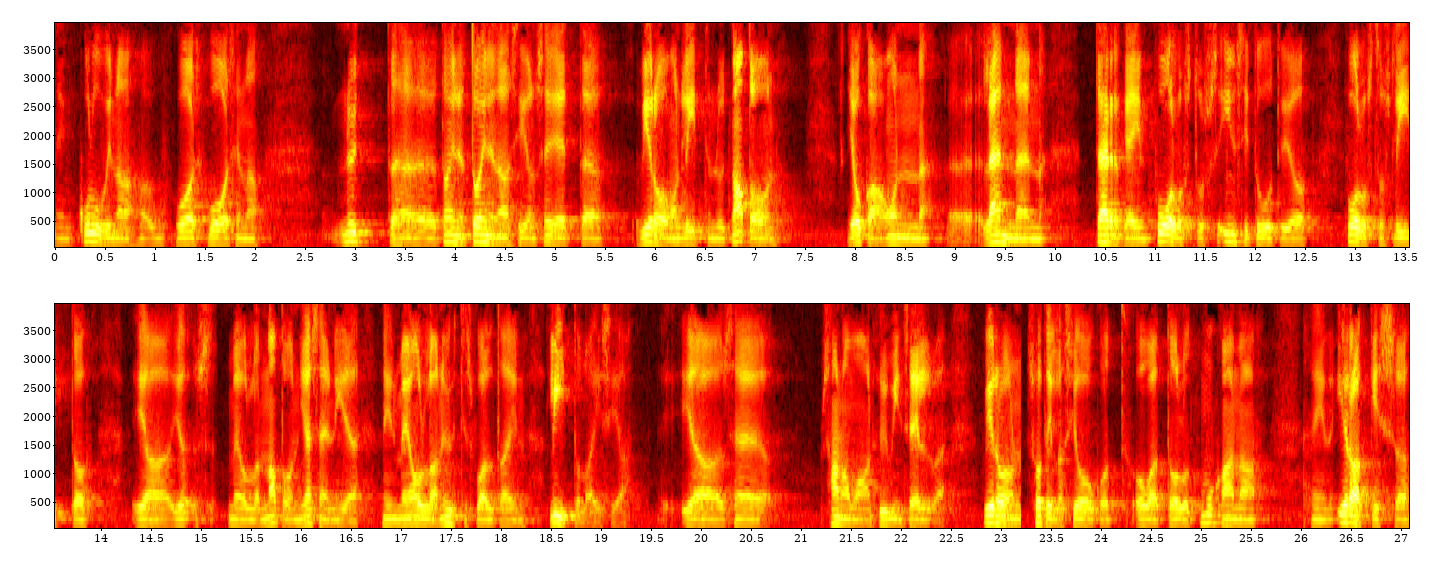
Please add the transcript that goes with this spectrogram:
niin kuluvina vuosina. Nyt äh, toinen, toinen asia on se, että Viro on liittynyt NATOon, joka on äh, lännen tärkein puolustusinstituutio, puolustusliitto, ja jos me ollaan Naton jäseniä, niin me ollaan Yhdysvaltain liittolaisia. Ja se sanoma on hyvin selvä. Viron sotilasjoukot ovat olleet mukana niin Irakissa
